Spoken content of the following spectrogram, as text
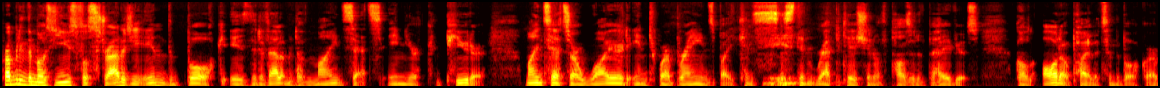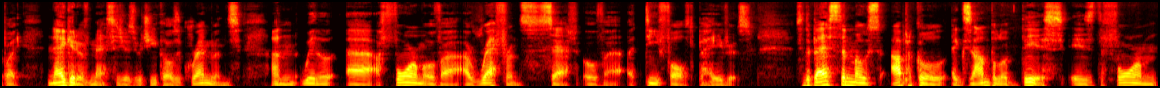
Probably the most useful strategy in the book is the development of mindsets in your computer. Mindsets are wired into our brains by consistent repetition of positive behaviors, called autopilots in the book, or by negative messages, which he calls gremlins, and with uh, a form of a, a reference set of a, a default behaviors. So, the best and most applicable example of this is the form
